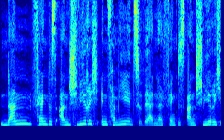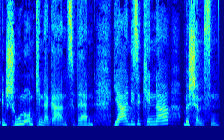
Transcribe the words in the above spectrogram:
dann fängt es an, schwierig in Familien zu werden, dann fängt es an, schwierig in Schule und Kindergarten zu werden. Ja, diese Kinder beschimpfen.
